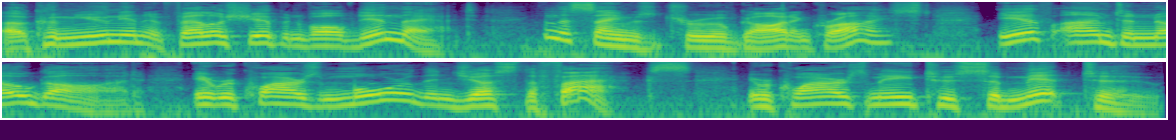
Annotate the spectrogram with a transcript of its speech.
uh, communion and fellowship involved in that. And the same is true of God and Christ. If I'm to know God, it requires more than just the facts. It requires me to submit to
